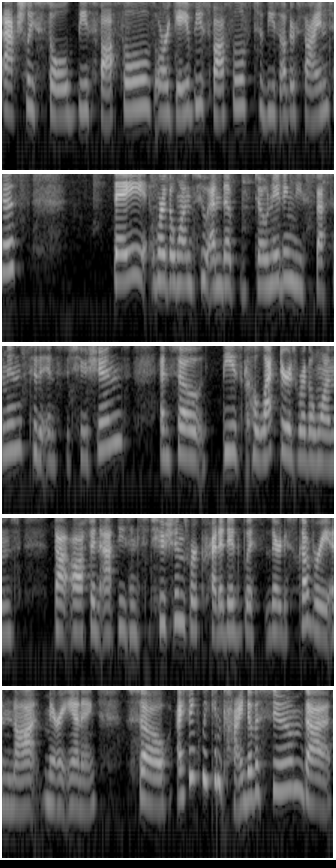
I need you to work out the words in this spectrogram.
actually sold these fossils or gave these fossils to these other scientists, they were the ones who end up donating these specimens to the institutions. And so, these collectors were the ones that often at these institutions were credited with their discovery and not Mary Anning. So I think we can kind of assume that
